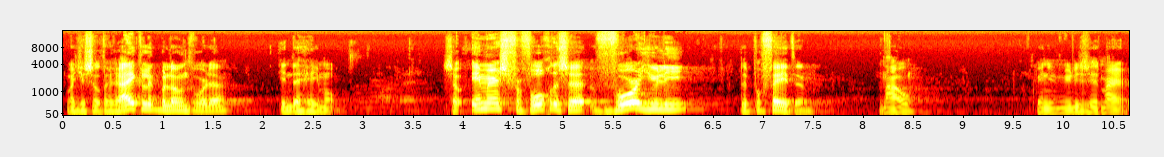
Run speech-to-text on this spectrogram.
want je zult rijkelijk beloond worden in de hemel. Zo immers vervolgden ze voor jullie de profeten. Nou, ik weet niet hoe jullie zit, maar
